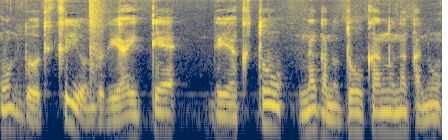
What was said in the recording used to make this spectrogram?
温度低い温度で焼いてで焼くと中の導管の中の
